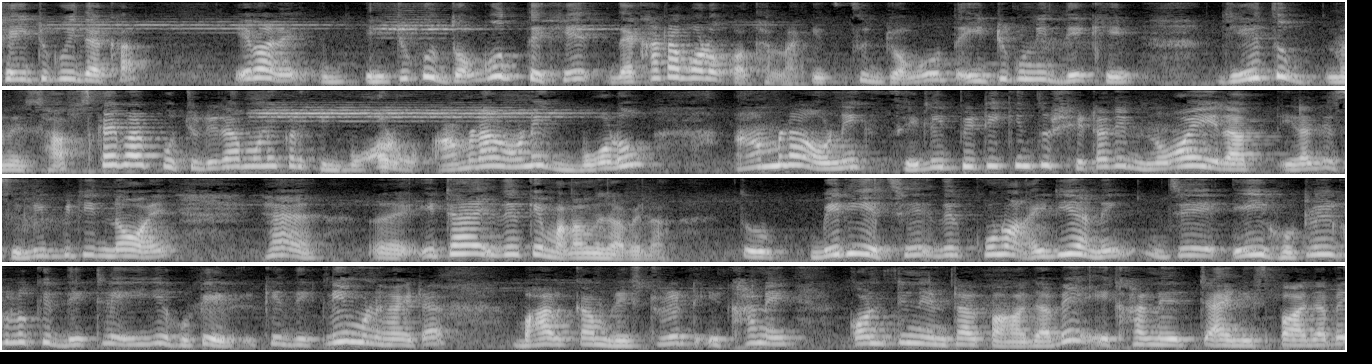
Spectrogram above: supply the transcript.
সেইটুকুই দেখা। এবারে এইটুকু জগৎ দেখে দেখাটা বড় কথা না, কিন্তু জগৎ এইটুকুনি দেখে, যেহেতু মানে সাবস্ক্রাইবার প্রচুর, এরা মনে করে কি বড়, আমরা অনেক বড় আমরা অনেক সেলিব্রিটি কিন্তু সেটা যে নয়, এরা এরা যে সেলিব্রিটি নয় হ্যাঁ এটা এদেরকে মানানো যাবে না। তো বেরিয়েছে, এদের কোনো আইডিয়া নেই যে এই হোটেলগুলোকে দেখলে, এই যে হোটেল একে দেখলেই মনে হয় এটা বার কাম রেস্টুরেন্ট এখানে কন্টিনেন্টাল পাওয়া যাবে, এখানে চাইনিজ পাওয়া যাবে,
